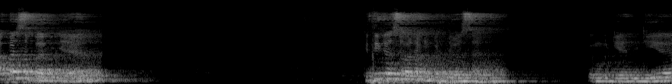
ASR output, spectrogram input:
Apa sebabnya? Ketika seorang berdosa, kemudian dia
